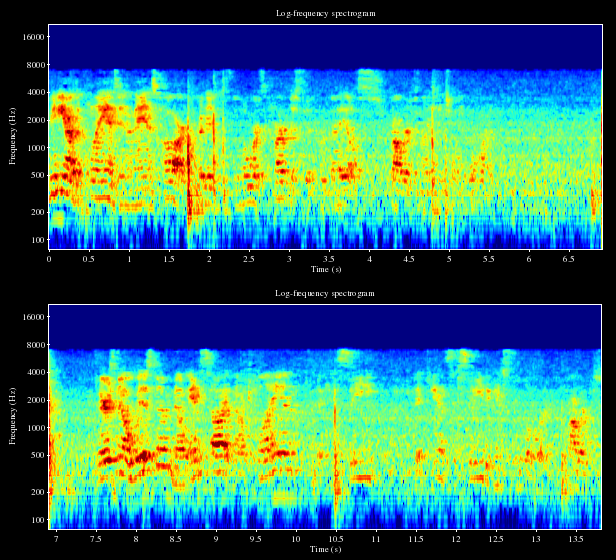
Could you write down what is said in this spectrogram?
Many are the plans in a man's heart, but it is the Lord's purpose that prevails. Proverbs 19:21. There is no wisdom, no insight, no plan that can see that can succeed against the Lord. Proverbs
